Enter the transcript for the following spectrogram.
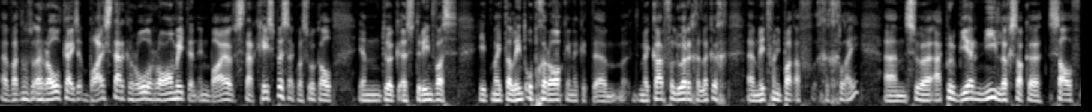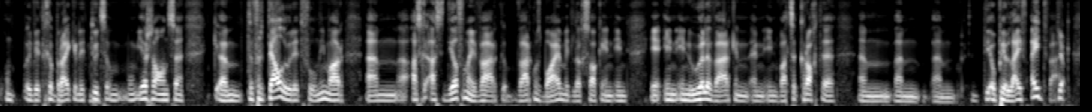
'n wat ons 'n roll cage, 'n baie sterk rolraam het en en baie sterk gespes. Ek was ook al um, toe ek 'n student was, het my talent opgeraak en ek het um, my kar verloor gelukkig um, net van die pad af gegly. Ehm um, so ek probeer nie lugsakke self on, weet gebruik in 'n toets om om eers aan se um, te vertel hoe dit voel nie, maar ehm um, as as deel van my werk werk ons baie met lugsakke en en en en hoe hulle werk en en en wat se kragte ehm um, ehm um, ehm um, die op jou lyf uitwerk. Ja.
